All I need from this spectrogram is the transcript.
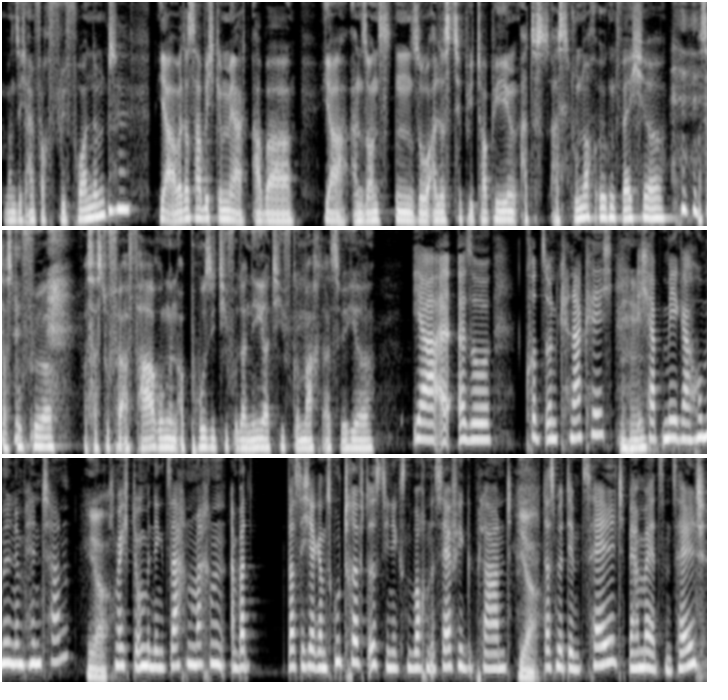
man sich einfach viel vornimmt. Mhm. Ja, aber das habe ich gemerkt. Aber ja, ansonsten so alles tippitoppi. Hattest, hast du noch irgendwelche? Was hast du für, was hast du für Erfahrungen, ob positiv oder negativ gemacht, als wir hier? Ja, also kurz und knackig. Ich habe mega Hummeln im Hintern. Mhm. Ja. Ich möchte unbedingt Sachen machen, aber was sich ja ganz gut trifft, ist, die nächsten Wochen ist sehr viel geplant. Ja. Das mit dem Zelt, wir haben ja jetzt ein Zelt.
